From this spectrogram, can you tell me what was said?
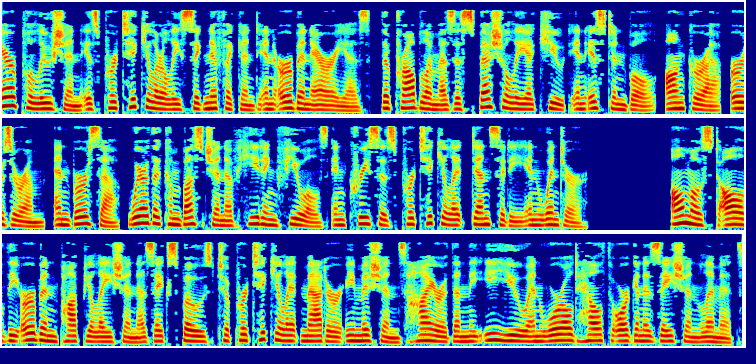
Air pollution is particularly significant in urban areas. The problem is especially acute in Istanbul, Ankara, Erzurum, and Bursa, where the combustion of heating fuels increases particulate density in winter. Almost all the urban population is exposed to particulate matter emissions higher than the EU and World Health Organization limits.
